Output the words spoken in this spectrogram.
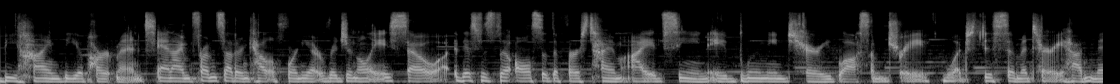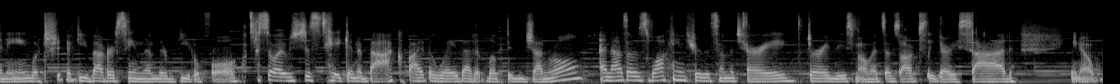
behind the apartment. And I'm from Southern California originally. So this was the, also the first time I had seen a blooming cherry blossom tree, which this cemetery had many, which if you've ever seen them, they're beautiful. So I was just taken aback by the way that it looked in general. And as I was walking through the cemetery during these moments, I was obviously very sad you know,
